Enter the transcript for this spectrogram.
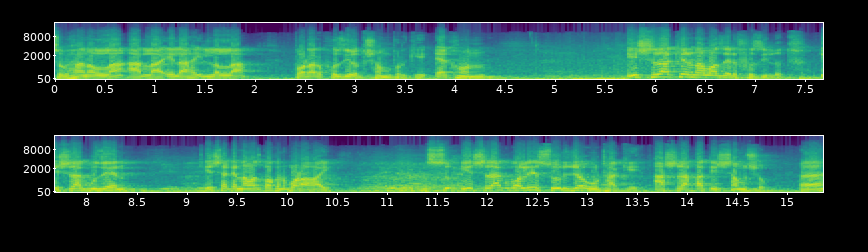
সুবহান আল্লাহ আল্লাহ ইলাহ ইল্লাল্লাহ পড়ার ফজিলত সম্পর্কে। এখন ইশরাকের নামাজের ফজিলত। ইশরাক বুঝেন? ইশরাকের নামাজ কখন পড়া হয়? ইশরাক বলে সূর্য উঠাকে, আশরাকাতি শামস হ্যাঁ?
